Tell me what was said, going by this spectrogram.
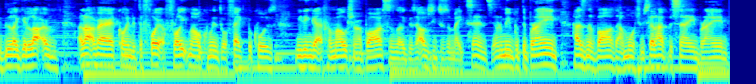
Like a lot of a lot of our kind of the fight or flight mode come into effect because we didn't get a promotion or boss and like this obviously doesn't make sense. You know what I mean? But the brain hasn't evolved that much. We still have the same brain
